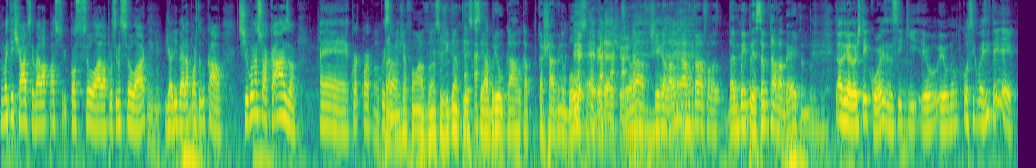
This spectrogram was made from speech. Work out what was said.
não vai ter chave, você vai lá, passa, encosta o celular, lá aproxima o celular, Uhum. já libera a porta do carro. Chegou na sua casa, é, com, com com essa- mim já foi um avanço gigantesco você abriu o carro com a, com a chave no bolso. É verdade. Lá, chega lá, o carro tava falando, dá uma impressão que tava aberto. Não, Adriano, hoje tem coisas assim que eu, eu não consigo mais entender.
